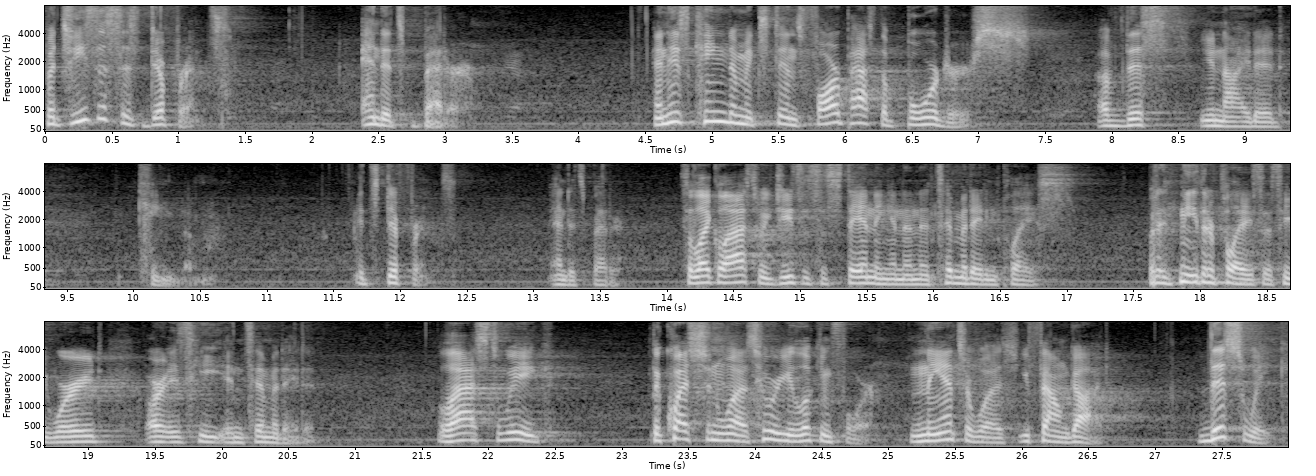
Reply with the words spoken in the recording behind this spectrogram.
but Jesus is different and it's better. And his kingdom extends far past the borders of this united kingdom. It's different and it's better. So, like last week, Jesus is standing in an intimidating place, but in neither place is he worried or is he intimidated. Last week, the question was, Who are you looking for? And the answer was, You found God. This week,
